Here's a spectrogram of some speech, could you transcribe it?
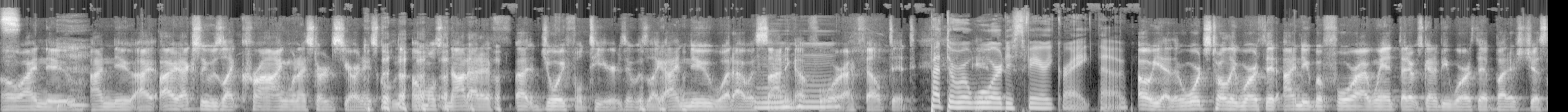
Oh, I knew. I knew. I, I actually was like crying when I started CRNA school, almost not out of uh, joyful tears. It was like I knew what I was signing up for. I felt it. But the reward is very great, though. Oh, yeah, the reward's totally worth it. I knew before I went that it was going to be worth it, but it's just,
